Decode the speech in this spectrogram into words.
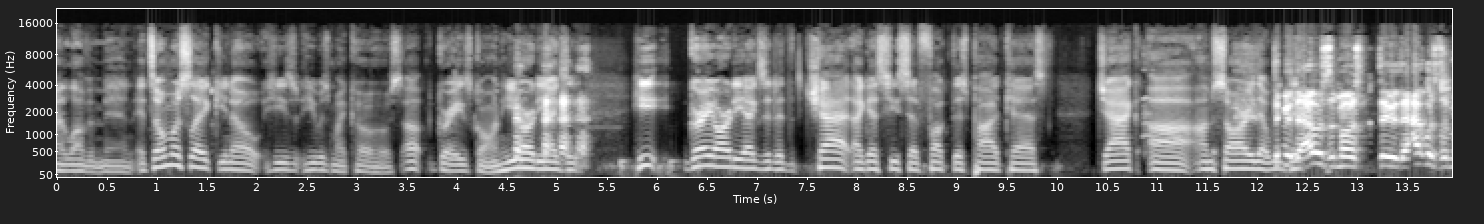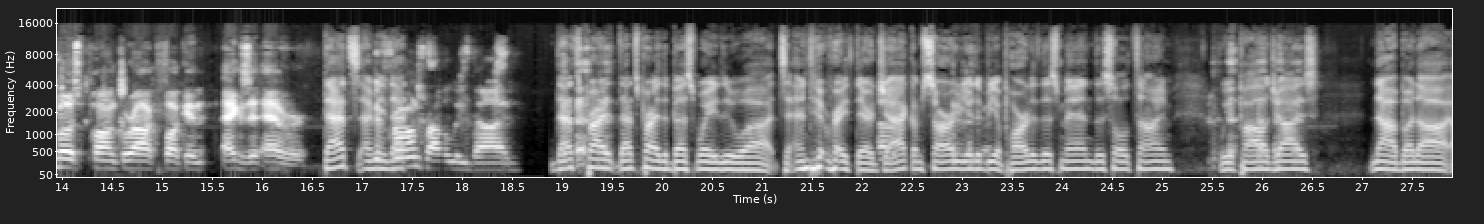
I love it, man. It's almost like you know he's he was my co-host. Up, oh, Gray's gone. He already exited. he Gray already exited the chat. I guess he said fuck this podcast. Jack, uh, I'm sorry that we Dude, did. that was the most dude, that was the most punk rock fucking exit ever. that's I the mean that, probably died. that's probably that's probably the best way to uh to end it right there, Oh. Jack. I'm sorry you had to be a part of this, man, this whole time. We apologize. Nah, but uh,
